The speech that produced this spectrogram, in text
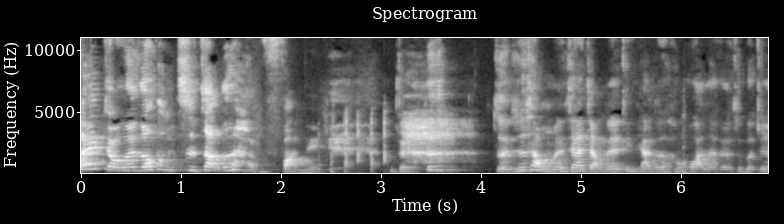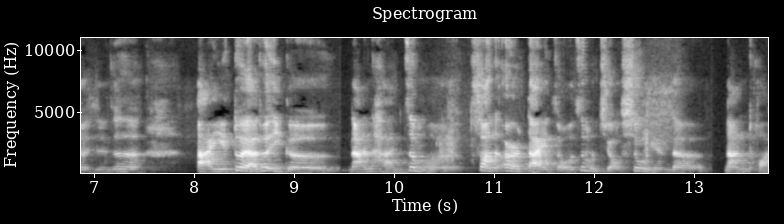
而且九个人都这么智障，真的很烦哎。对，就是对，就是像我们现在讲那些听起来都是很欢乐，可是 Super Junior 其实真的。啊，也对啊，就一个南韩这么算是二代走了这么久十五年的男团，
